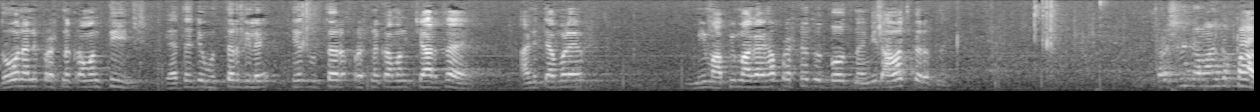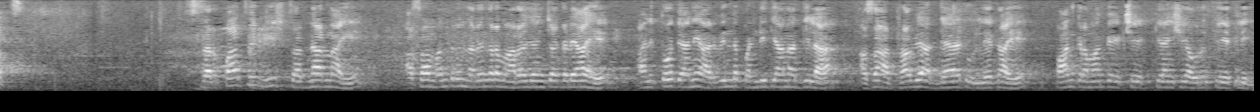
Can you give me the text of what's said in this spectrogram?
दोन आणि प्रश्न क्रमांक तीन याचं जे उत्तर दिले तेच उत्तर प्रश्न क्रमांक चारचं आहे. आणि त्यामुळे मी माफी मागाय हा प्रश्नच उद्भवत नाही. मी दावाच करत नाही. प्रश्न क्रमांक पाच. सर्पाचे विष चढणार नाही असा मंत्र नरेंद्र महाराजांच्याकडे आहे आणि तो त्यांनी अरविंद पंडित यांना दिला असा अठराव्या अध्यायात उल्लेख आहे. पान क्रमांक एकशे एक्क्याऐंशी आवृत्ती ऐकली.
